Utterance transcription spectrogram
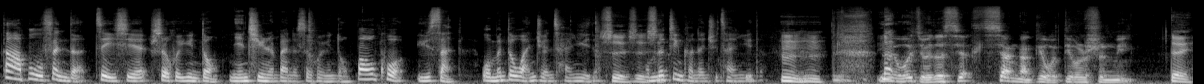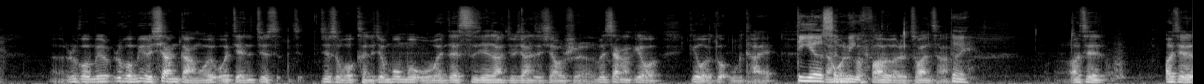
大部分的这些社会运动，年轻人办的社会运动，包括雨伞，我们都完全参与的，是是我们都是，尽可能去参与的。嗯嗯，因为我觉得香香港给我丢了生命。对，呃，如果没有如果没有香港，我我简直就是就就是我可能就默默无闻，在世界上就这样子消失了。因为香港给我给我一个舞台，第二生命让我能够，发挥我的专长。对，而且而且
